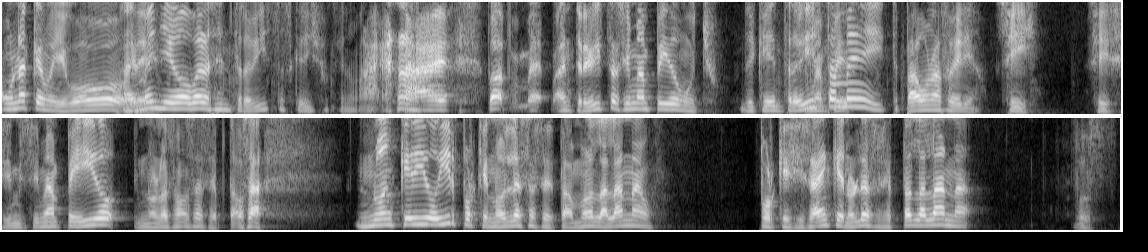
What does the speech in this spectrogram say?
una que me llegó... A mí de- me han llegado varias entrevistas que he dicho que no. Ay, a entrevistas sí me han pedido mucho. De que entrevístame y te pago una feria. Sí, sí, sí, sí me han pedido y no las hemos aceptado. O sea, no han querido ir porque no les aceptamos la lana. Porque si saben que no les aceptas la lana, pues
